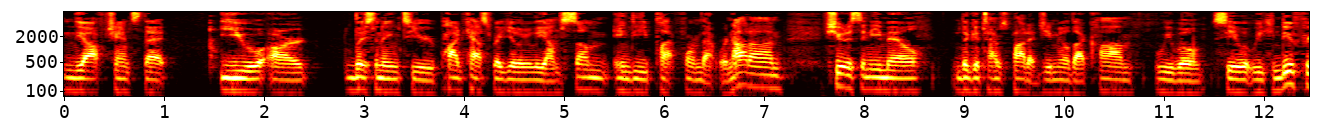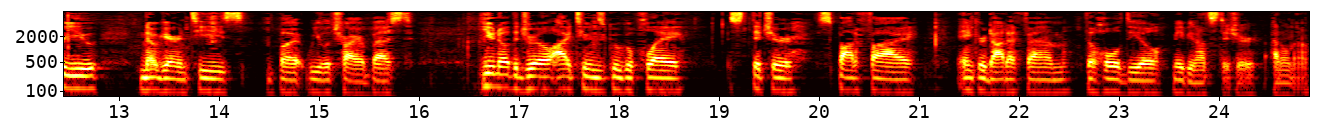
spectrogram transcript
In the off chance that you are listening to your podcast regularly on some indie platform that we're not on, shoot us an email, thegoodtimespod at gmail.com. We will see what we can do for you. No guarantees, but we will try our best. You know the drill iTunes, Google Play, Stitcher, Spotify, Anchor.fm, the whole deal. Maybe not Stitcher, I don't know.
